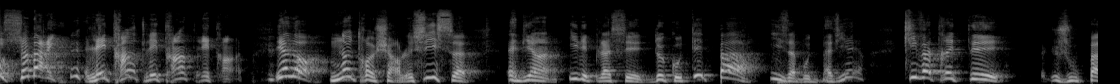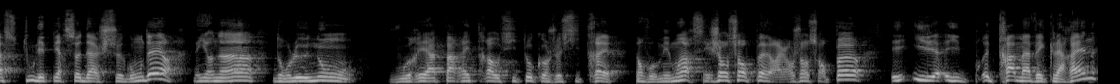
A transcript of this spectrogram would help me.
on se marie. L'étreinte, l'étreinte, l'étreinte. Et alors, notre Charles VI, eh bien, il est placé de côté par Isabeau de Bavière, qui va traiter, je vous passe tous les personnages secondaires, mais il y en a un dont le nom vous réapparaîtra aussitôt quand je citerai dans vos mémoires, c'est Jean sans peur. Alors Jean sans peur, il, trame avec la reine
